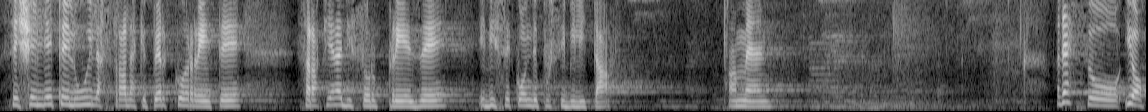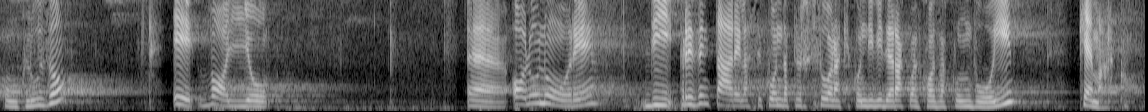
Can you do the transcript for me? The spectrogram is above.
se scegliete Lui la strada che percorrete, sarà piena di sorprese e di seconde possibilità. Amen. Adesso io ho concluso e voglio, eh, ho l'onore di presentare la seconda persona che condividerà qualcosa con voi, che è Marco.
